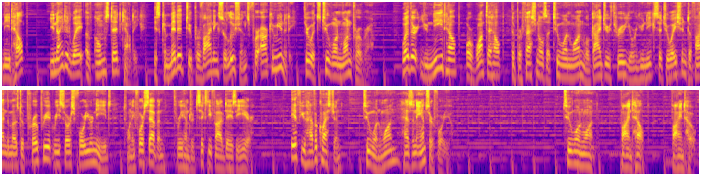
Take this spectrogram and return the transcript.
Need help? United Way of Olmsted County is committed to providing solutions for our community through its 211 program. Whether you need help or want to help, the professionals at 211 will guide you through your unique situation to find the most appropriate resource for your needs 24 7, 365 days a year. If you have a question, 211 has an answer for you. 211. Find help. Find hope.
